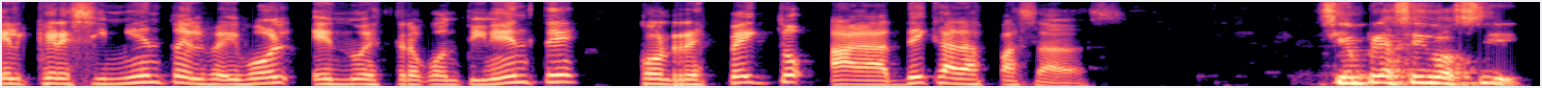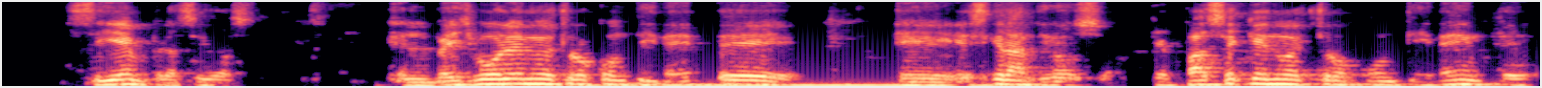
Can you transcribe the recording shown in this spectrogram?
el crecimiento del béisbol en nuestro continente con respecto a décadas pasadas? Siempre ha sido así, siempre ha sido así. El béisbol en nuestro continente eh, es grandioso. Lo que pasa es que nuestro continente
